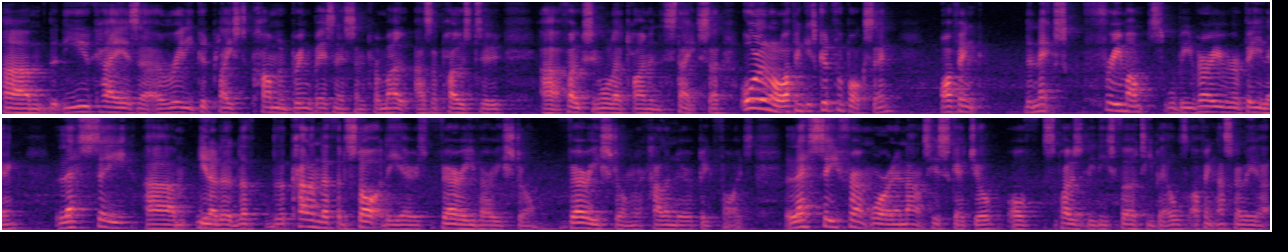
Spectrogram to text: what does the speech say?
um, that the UK is a, a, really good place to come and bring business and promote, as opposed to uh, focusing all their time in the States. So, all in all, I think it's good for boxing. I think the next three months will be very revealing. Let's see, um, you know, the, the, the calendar for the start of the year is very, very strong very strong a calendar of big fights. Let's see Frank Warren announce his schedule of supposedly these 30 bills. I think that's going to be a,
